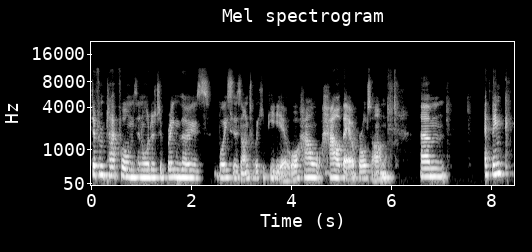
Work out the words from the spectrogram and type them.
different platforms in order to bring those voices onto Wikipedia or how, how they are brought on. Um, I think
